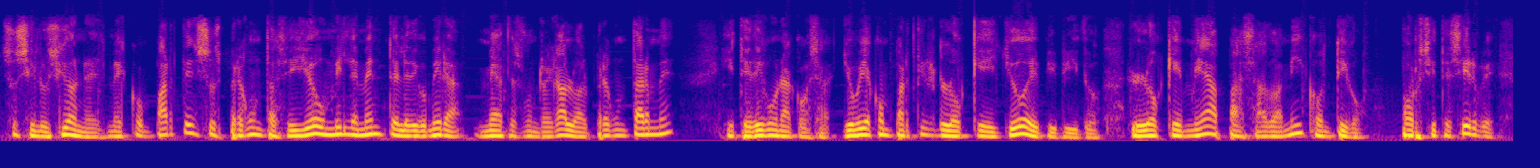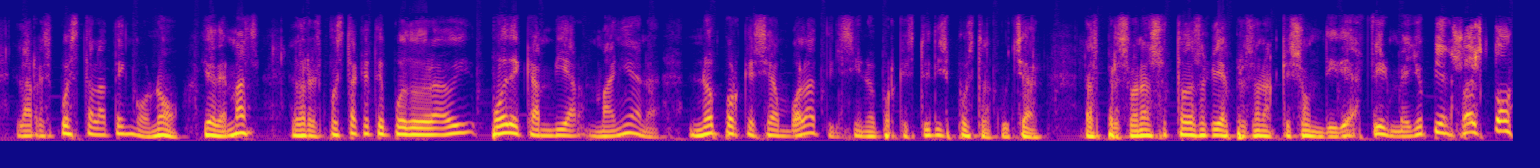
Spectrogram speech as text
sus ilusiones, me comparte sus preguntas y yo humildemente le digo, mira, me haces un regalo al preguntarme y te digo una cosa, yo voy a compartir lo que yo he vivido, lo que me ha pasado a mí contigo por si te sirve. La respuesta la tengo, no. Y además, la respuesta que te puedo dar hoy puede cambiar mañana, no porque sea un volátil, sino porque estoy dispuesto a escuchar. Las personas, todas aquellas personas que son de idea firme, yo pienso esto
